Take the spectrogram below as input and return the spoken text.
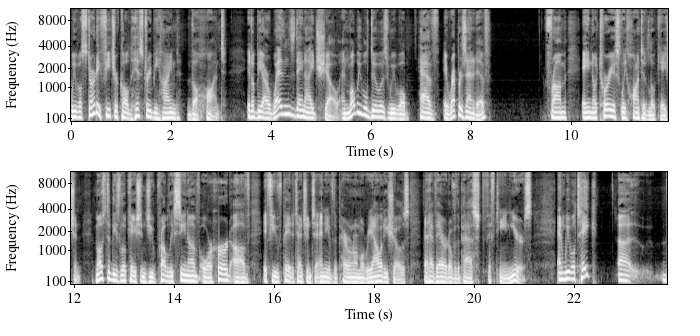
We will start a feature called "History Behind the Haunt." It'll be our Wednesday night show, and what we will do is we will have a representative from a notoriously haunted location. Most of these locations you've probably seen of or heard of if you've paid attention to any of the paranormal reality shows that have aired over the past 15 years. And we will take uh,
